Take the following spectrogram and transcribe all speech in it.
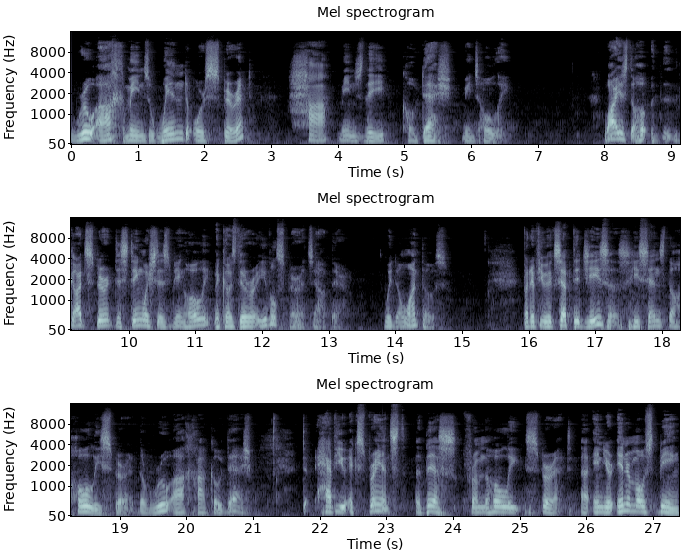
Ruach means wind or spirit. Ha means the. Kodesh means holy. Why is the God's Spirit distinguished as being holy? Because there are evil spirits out there. We don't want those. But if you accepted Jesus, he sends the Holy Spirit, the Ruach HaKodesh. Have you experienced this from the Holy Spirit uh, in your innermost being,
